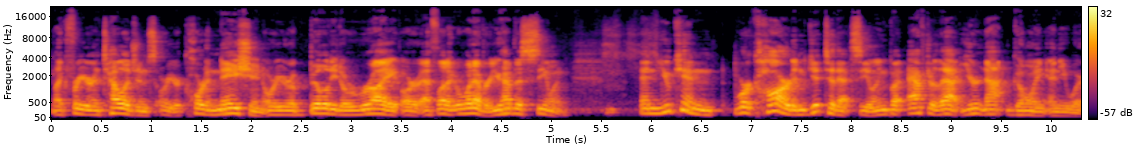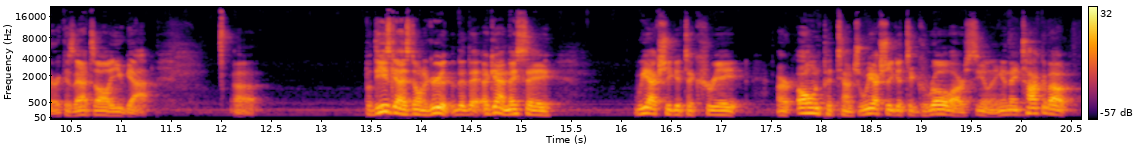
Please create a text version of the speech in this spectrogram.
like for your intelligence or your coordination or your ability to write or athletic or whatever you have this ceiling and you can work hard and get to that ceiling, but after that, you're not going anywhere because that's all you got. Uh, but these guys don't agree with it. Again, they say we actually get to create our own potential. We actually get to grow our ceiling. And they talk about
